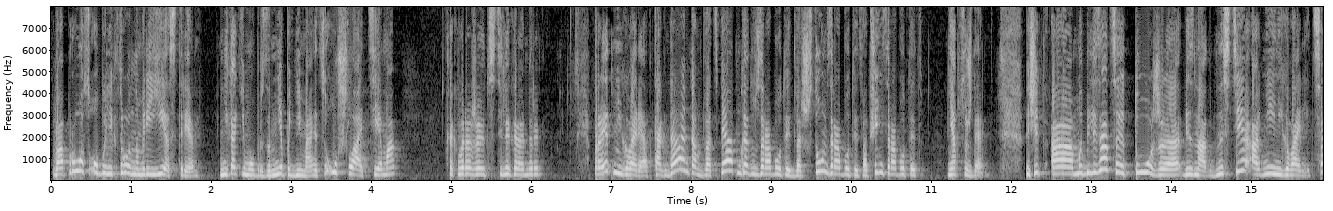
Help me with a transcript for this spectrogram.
вопрос об электронном реестре никаким образом не поднимается. Ушла тема, как выражаются телеграммеры. Про это не говорят. Когда он там в 25 году заработает, в 26-м заработает, вообще не заработает, не обсуждаем. Значит, а мобилизация тоже без надобности, о ней не говорится.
